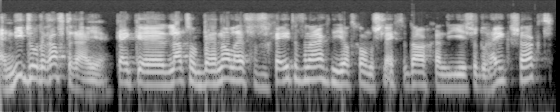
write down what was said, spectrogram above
En niet door eraf te rijden. Kijk, uh, laten we Bernal even vergeten vandaag. Die had gewoon een slechte dag en die is er doorheen gezakt.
